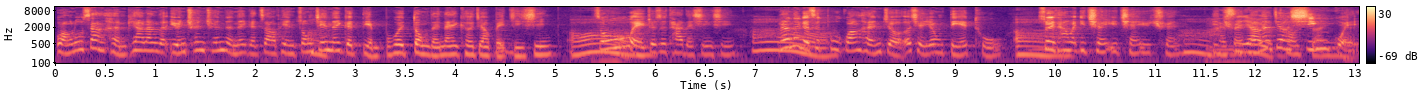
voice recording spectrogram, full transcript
网络上很漂亮的圆圈圈的那个照片，中间那个点不会动的那一颗叫北极星，哦、周围就是它的星星。哦、那那个是曝光很久，而且用叠图，哦、所以它会一圈一圈一圈、哦、一圈的，那叫星轨。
